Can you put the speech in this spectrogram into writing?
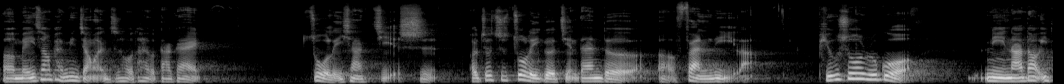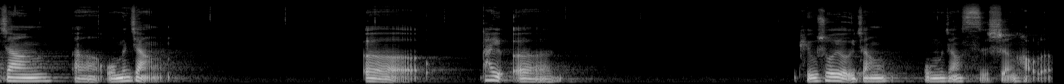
呃，每一张牌面讲完之后，他有大概做了一下解释，呃，就是做了一个简单的呃范例啦。比如说，如果你拿到一张，呃，我们讲，呃，他有呃，比如说有一张，我们讲死神好了，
